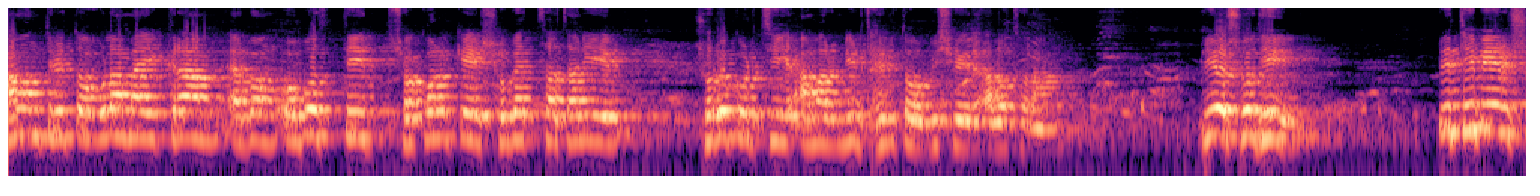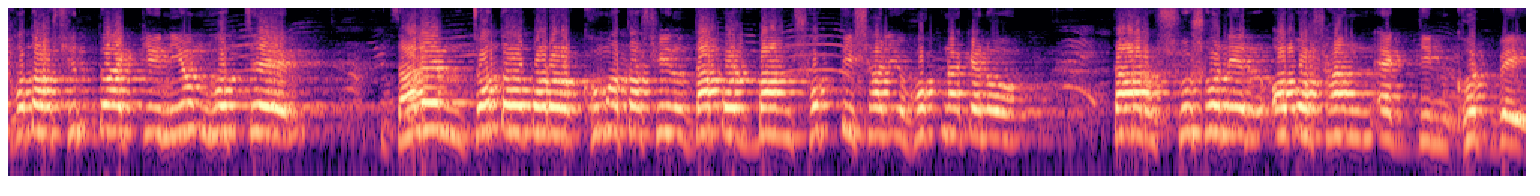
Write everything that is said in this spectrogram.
আমন্ত্রিত উলামা ক্রাম এবং উপস্থিত সকলকে শুভেচ্ছা জানিয়ে শুরু করছি আমার নির্ধারিত বিষয়ের আলোচনা। প্রিয় সুধী, পৃথিবীর স্বতঃসিদ্ধ একটি নিয়ম হচ্ছে, জালেম যত বড় ক্ষমতাশীল, দাপটবান, শক্তিশালী হোক না কেন, তার শোষণের অবসান একদিন ঘটবেই।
